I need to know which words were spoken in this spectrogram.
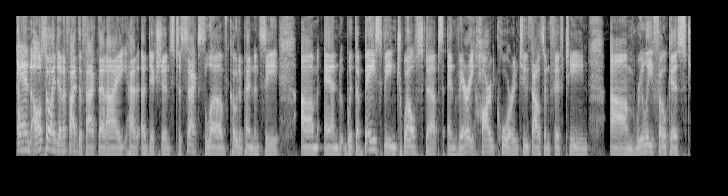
and also identified the fact that I had addictions to sex, love, codependency, um, and with the base being 12 steps and very hardcore in 2015, um, really focused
